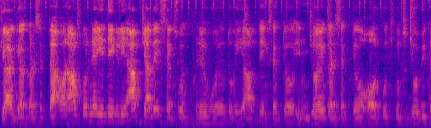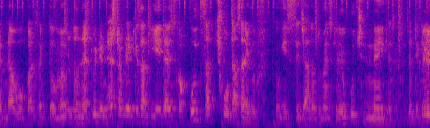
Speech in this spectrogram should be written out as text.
क्या क्या कर सकता है। और आपको ने ये देख लिया आप ज़्यादा ही सेक्सुअल खुले हुए हो तो भैया आप देख सकते हो इन्जॉय कर सकते हो और कुछ कुछ जो भी करना है वो कर सकते हो। मैं मिलता हूँ नेक्स्ट वीडियो नेक्स्ट अपडेट के साथ। ये था इसका कोई सा छोटा सा रिव्यू क्योंकि इससे ज़्यादा तो मैं इसके लिए कुछ नहीं कह सकता। जब तक के लिए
